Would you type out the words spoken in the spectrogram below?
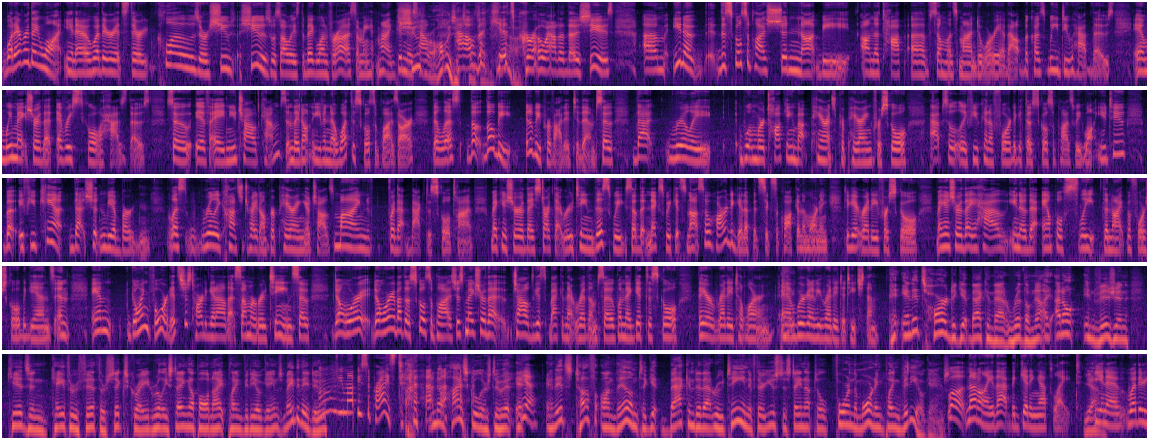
whatever they want, you know, whether it's their clothes or shoes. Shoes was always the big one for us. I mean, my goodness, Shoes how how the kids yeah. grow out of those shoes. Um, you know, the school supplies should not be on the top of someone's mind to worry about because we do have those and we make sure that every school has those. So if a new child comes and they don't even know what the school supplies are, the list they'll, they'll be it'll be provided to them. So that really when we're talking about parents preparing for school, absolutely, if you can afford to get those school supplies, we want you to. But if you can't, that shouldn't be a burden. Let's really concentrate on preparing your child's mind for that back to school time, making sure they start that routine this week so that next week it's not so hard to get up at six o'clock in the morning to get ready for school, making sure they have, you know, that ample sleep the night before school begins. And and going forward, it's just hard to get out of that summer routine. So don't worry don't worry about those school supplies. Just make sure that child gets back in that rhythm. So when they get to school, they are ready to learn. And we're gonna be ready to teach them. And, and it's hard to get back in that rhythm. Now, I, I don't envision kids in K through fifth or sixth grade really staying up all night playing video games. Maybe they do. Mm, You might be surprised. I know high schoolers do it. And, Yeah. And it's tough on them to get back into that routine if they're used to staying up till four in the morning playing video games. Well, not only that, but getting up late. Yeah. You know, whether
